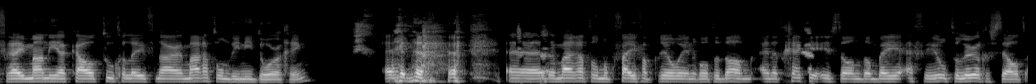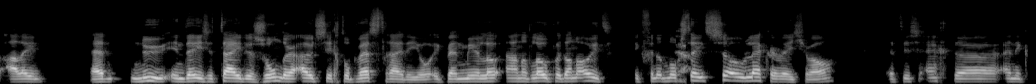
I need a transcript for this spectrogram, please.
vrij maniacaal toegeleefd naar een marathon die niet doorging. En uh, de marathon op 5 april in Rotterdam. En het gekke is dan, dan ben je even heel teleurgesteld. Alleen nu in deze tijden zonder uitzicht op wedstrijden, joh. Ik ben meer aan het lopen dan ooit. Ik vind het nog steeds zo lekker, weet je wel. Het is echt, uh, en ik,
